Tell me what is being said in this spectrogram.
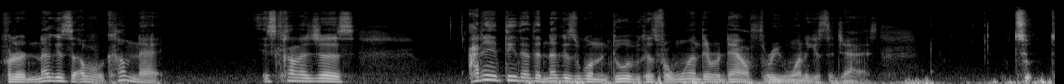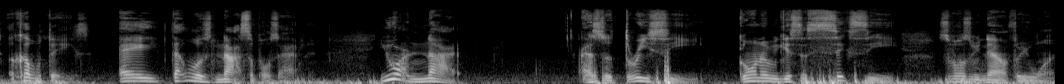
for the Nuggets to overcome that, it's kind of just. I didn't think that the Nuggets were going to do it because, for one, they were down 3 1 against the Jazz. Two, a couple things. A, that was not supposed to happen. You are not, as a three seed, going up against a six seed Supposed to be down 3 1.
